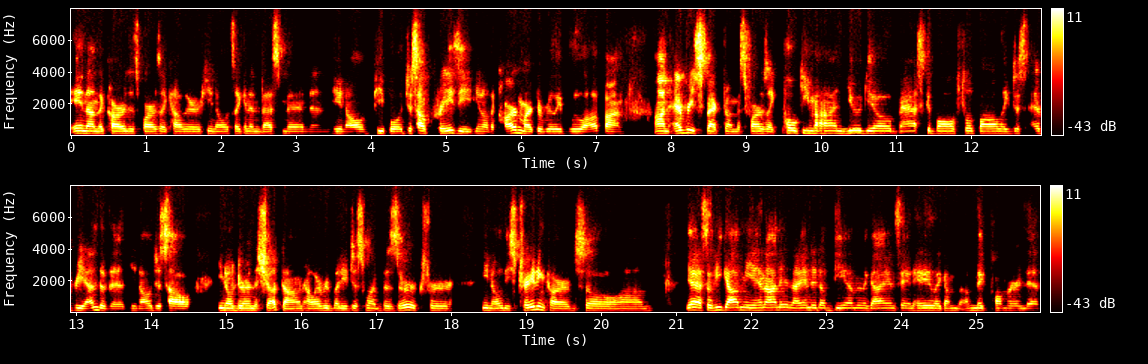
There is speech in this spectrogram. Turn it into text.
in on the cards as far as like how they're you know it's like an investment and you know people just how crazy you know the card market really blew up on on every spectrum as far as like Pokemon, Yu-Gi-Oh, basketball, football, like just every end of it. You know, just how you know during the shutdown how everybody just went berserk for you know these trading cards. So um, yeah, so he got me in on it, and I ended up DMing the guy and saying, "Hey, like I'm, I'm Nick Plummer," and then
